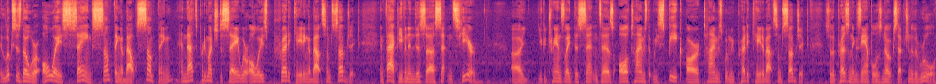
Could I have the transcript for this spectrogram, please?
it looks as though we're always saying something about something, and that's pretty much to say we're always predicating about some subject. In fact, even in this uh, sentence here, uh, you could translate this sentence as all times that we speak are times when we predicate about some subject. So the present example is no exception to the rule.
